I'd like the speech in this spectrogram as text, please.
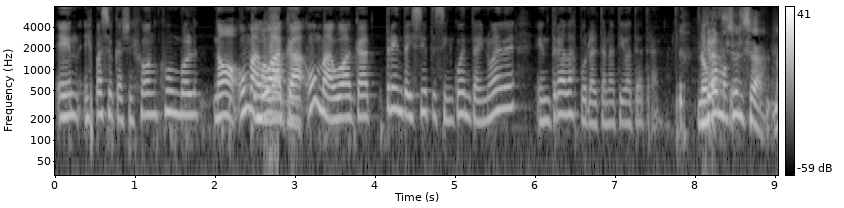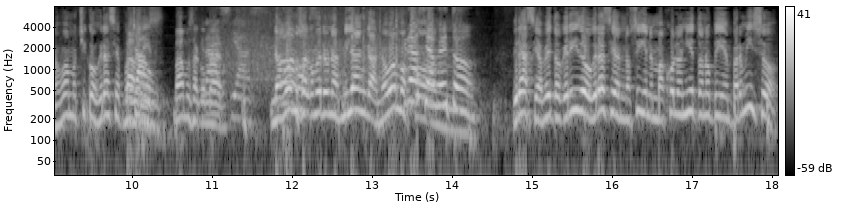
en Espacio Callejón, Humboldt, no, Humahuaca, Humahuaca 3759, entradas por alternativa teatral. Nos Gracias. vamos, Elsa. Nos vamos, chicos. Gracias por Vamos, venir. vamos a comer. Gracias. Nos vamos. a comer unas milangas. Nos vamos Gracias, con- Beto. Gracias, Beto querido. Gracias. Nos siguen en Majolo Nieto, no piden permiso.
